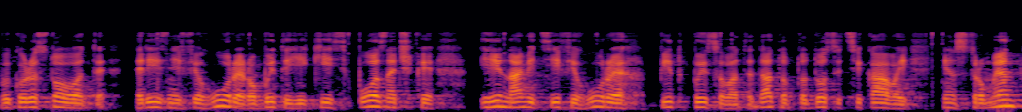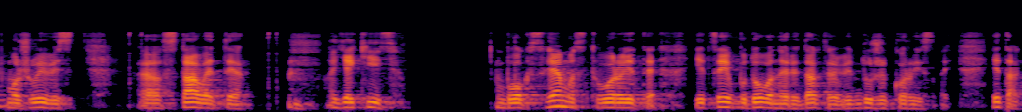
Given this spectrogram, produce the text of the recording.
використовувати різні фігури, робити якісь позначки, і навіть ці фігури підписувати. Да? Тобто досить цікавий інструмент, можливість е, ставити якісь блок схеми створити, і цей вбудований редактор він дуже корисний. І так,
